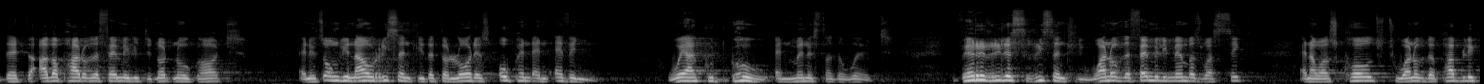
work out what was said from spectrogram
that the other part of the family did not know God. And it's only now recently that the Lord has opened an avenue where I could go and minister the word. Very recently, one of the family members was sick, and I was called to one of the public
